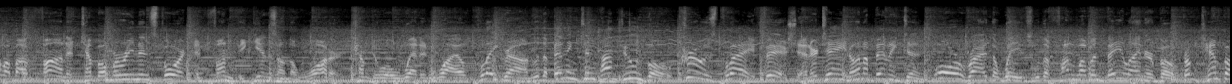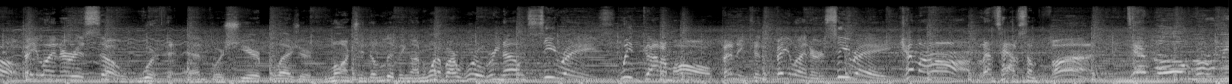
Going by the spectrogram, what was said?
all about fun at Tempo Marine and Sport, and fun begins on the water. Come to a wet and wild playground with a Bennington pontoon boat. Cruise, play, fish, entertain on a Bennington, or ride the waves with a fun-loving Bayliner boat from Tempo. Bayliner is so worth it, and for sheer pleasure, launch into living on one of our world-renowned Sea Rays. We've got them all. Bennington, Bayliner, Sea Ray. Come on, let's have some fun. Tempo Marine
